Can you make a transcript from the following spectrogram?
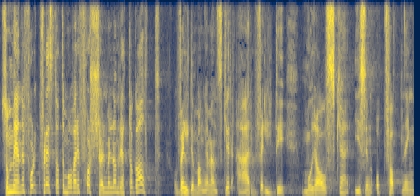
så mener folk flest at det må være forskjell mellom rett og galt. Og Veldig mange mennesker er veldig moralske i sin oppfatning,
